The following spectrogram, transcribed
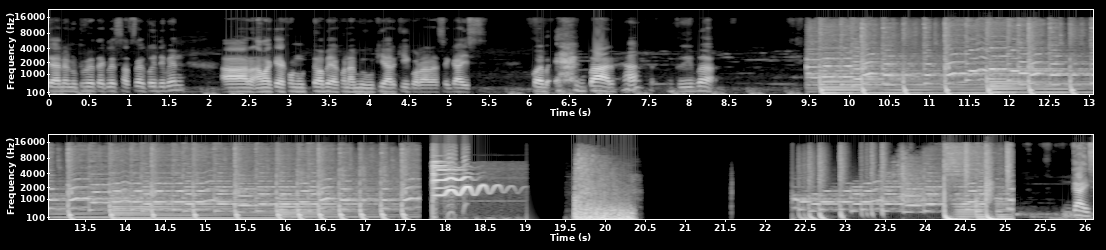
চাইলে নতুন হয়ে থাকলে সাবস্ক্রাইব করে দেবেন। আর আমাকে এখন উঠতে হবে, এখন আমি উঠি আর কি করার আছে গাইস কয় একবার হ্যাঁ? দুইবার। গাইস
